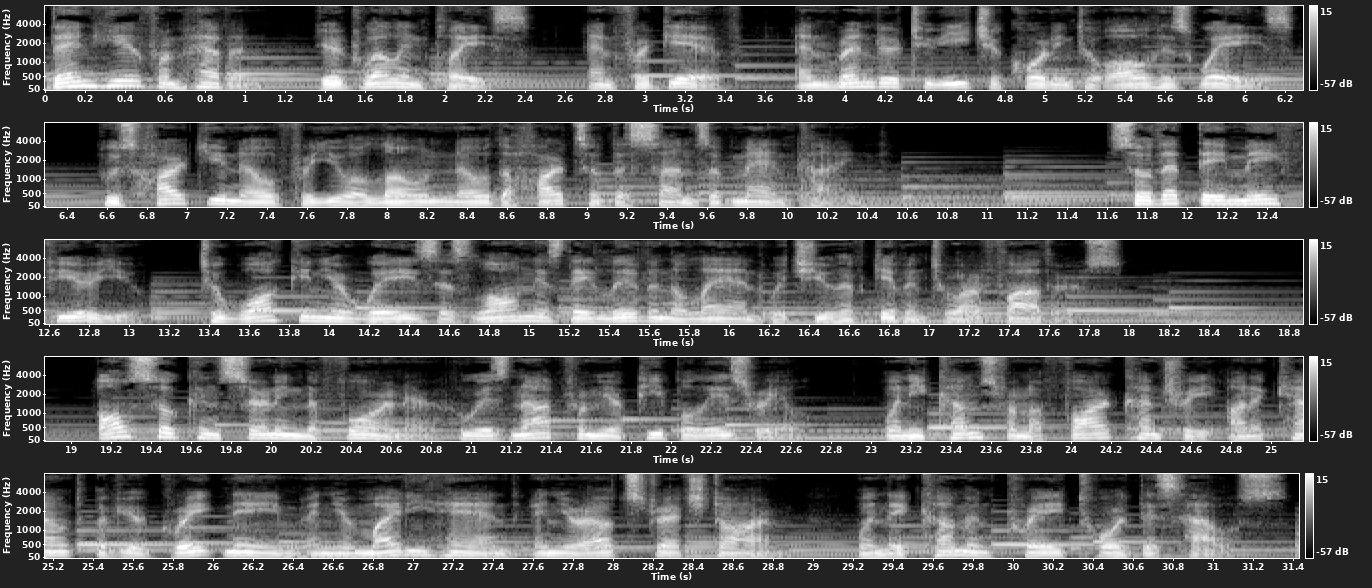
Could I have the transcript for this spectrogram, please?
Then hear from heaven, your dwelling place, and forgive, and render to each according to all his ways, whose heart you know for you alone know the hearts of the sons of mankind. So that they may fear you, to walk in your ways as long as they live in the land which you have given to our fathers. Also concerning the foreigner who is not from your people Israel, when he comes from a far country on account of your great name and your mighty hand and your outstretched arm, when they come and pray toward this house.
